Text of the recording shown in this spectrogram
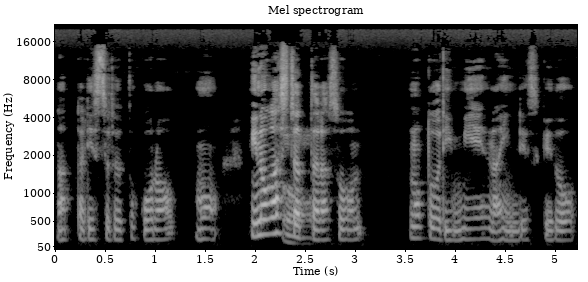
なったりするところも、見逃しちゃったらその通り見えないんですけど、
